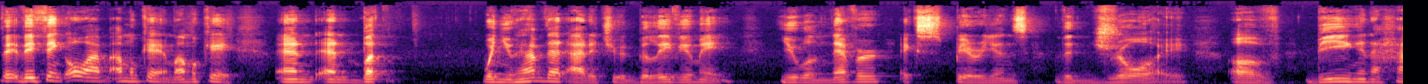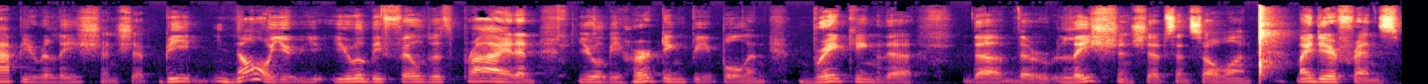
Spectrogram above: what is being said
They, they think, oh, I'm, I'm okay, I'm, I'm okay. And, and, but when you have that attitude, believe you me, you will never experience the joy of being in a happy relationship be no you, you you will be filled with pride and you will be hurting people and breaking the the the relationships and so on my dear friends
